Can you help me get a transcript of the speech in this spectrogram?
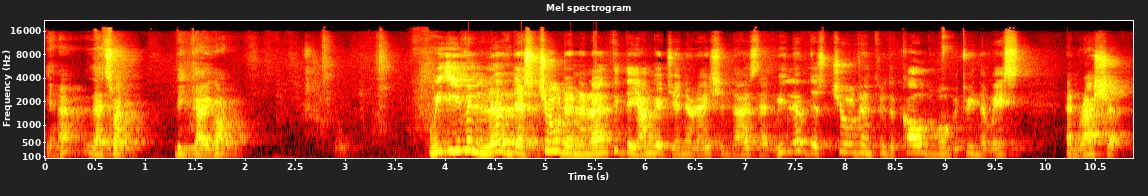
You know, that's what been going on. We even lived as children, and I don't think the younger generation knows that. We lived as children through the Cold War between the West and Russia,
